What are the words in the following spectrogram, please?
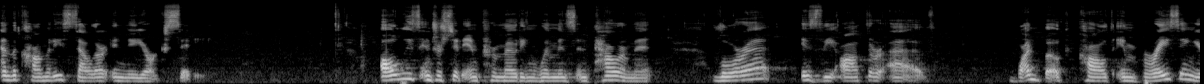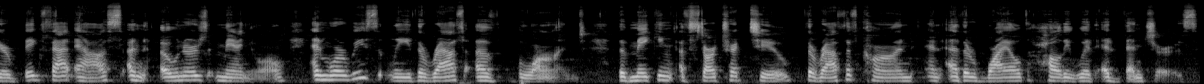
and the Comedy Cellar in New York City. Always interested in promoting women's empowerment, Laura is the author of one book called Embracing Your Big Fat Ass, an Owner's Manual, and more recently, The Wrath of Blonde, the making of Star Trek II, The Wrath of Khan, and other wild Hollywood adventures.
